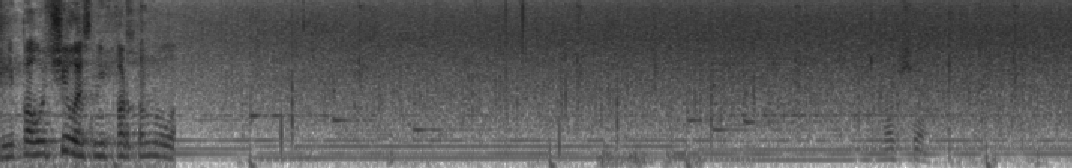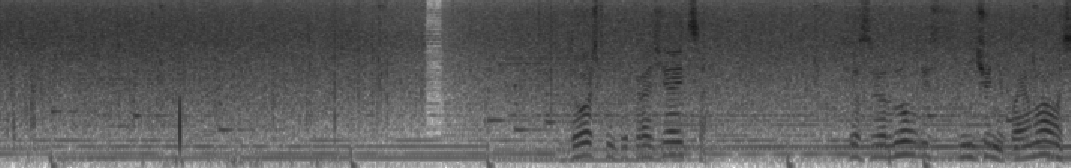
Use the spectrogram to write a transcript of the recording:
Не получилось, не фартануло. Дождь не прекращается. Все свернул, ничего не поймалось.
